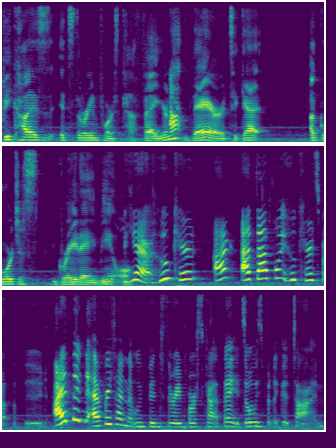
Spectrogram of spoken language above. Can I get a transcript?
because it's the Rainforest Cafe. You're not there to get a gorgeous grade A meal. Yeah, who cares? I, at that point, who cares about the food? I think every time that we've been to the Rainforest Cafe, it's always been a good time.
